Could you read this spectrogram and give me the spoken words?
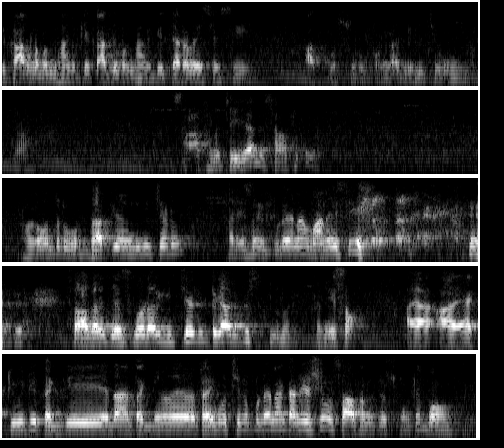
ఈ కారణబంధానికి కార్యబంధానికి తెర వేసేసి ఆత్మస్వరూపంగా నిలిచి ఉంటా సాధన చేయాలి సాధకులు భగవంతుడు వృద్ధాప్యం ఎందుకు ఇచ్చాడు? కనీసం ఎప్పుడైనా మానేసి సాధన చేసుకోవడానికి ఇచ్చేటట్టుగా అనిపిస్తుంది మరి. కనీసం ఆ యాక్టివిటీ తగ్గి తగ్గిన టైం వచ్చినప్పుడైనా కనీసం సాధన చేసుకుంటే బాగుంటుంది.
